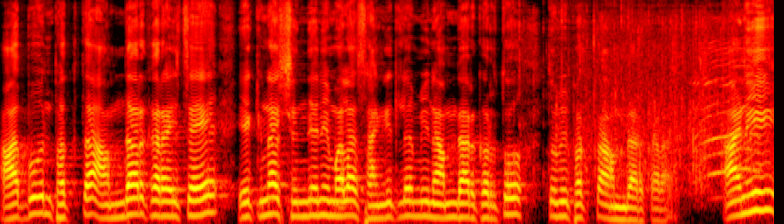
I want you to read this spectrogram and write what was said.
आपण फक्त आमदार करायचं आहे. एकनाथ शिंदेने मला सांगितलं मी आमदार करतो. तुम्ही फक्त आमदार करा. आणि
